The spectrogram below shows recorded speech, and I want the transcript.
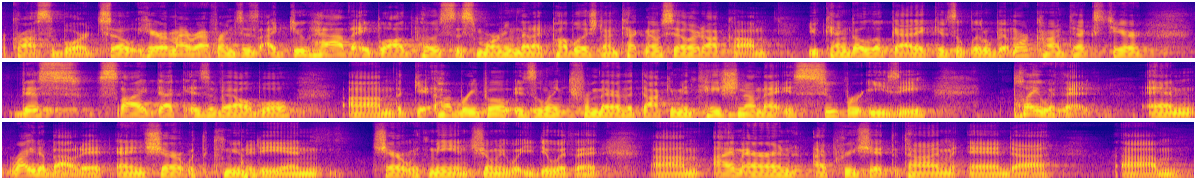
across the board. So here are my references. I do have a blog post this morning that I published on technosailor.com. You can go look at it, it gives a little bit more context here. This slide deck is available. Um, the GitHub repo is linked from there. The documentation on that is super easy. Play with it and write about it and share it with the community and share it with me and show me what you do with it. Um, I'm Aaron. I appreciate the time and uh, um,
